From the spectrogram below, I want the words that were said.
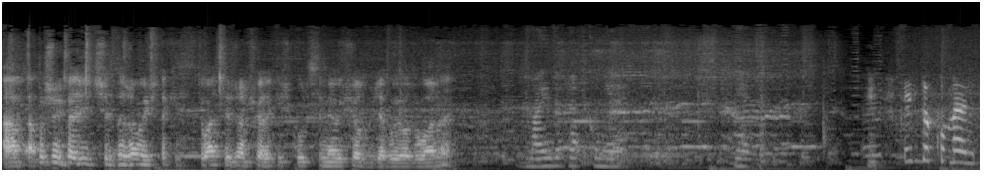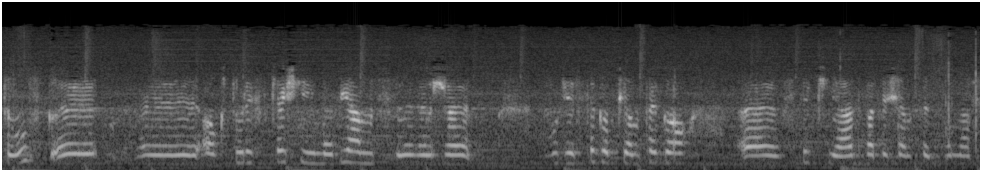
A, a proszę mi powiedzieć, czy zdarzały się takie sytuacje, że na przykład jakieś kursy miały się odbyć, a były odwołane? W moim wypadku nie. Nie tak. Z tych dokumentów, e, e, o których wcześniej mówiłam, że 25 e, stycznia 2012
